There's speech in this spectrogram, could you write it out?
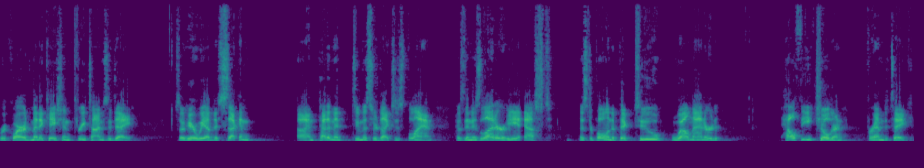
required medication three times a day. So here we have the second uh, impediment to Mr. Dykes' plan, because in his letter he asked Mr. Poland to pick two well-mannered, healthy children for him to take.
